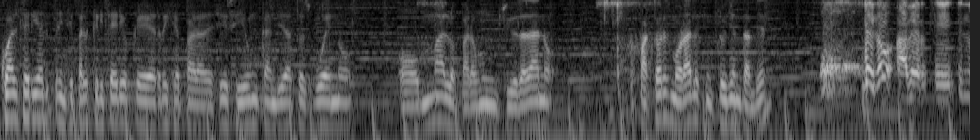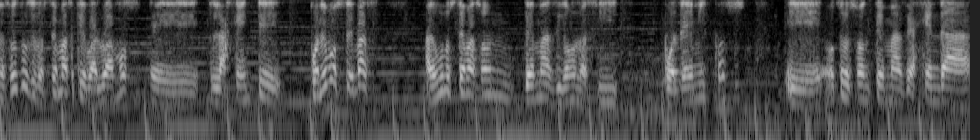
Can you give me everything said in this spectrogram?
¿cuál sería el principal criterio que rige para decir si un candidato es bueno o malo para un ciudadano? ¿Factores morales influyen también? Bueno, a ver, nosotros de los temas que evaluamos, la gente, ponemos temas, algunos temas son temas, digámoslo así, polémicos, eh, otros son temas de agenda,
